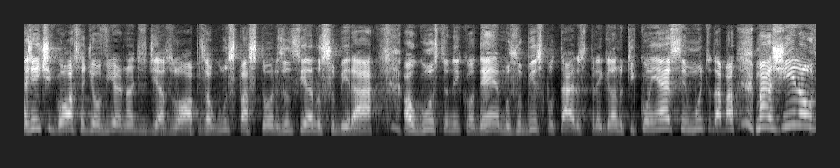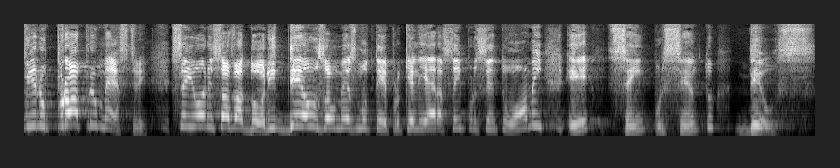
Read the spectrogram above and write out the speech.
a gente gosta de ouvir Hernandes Dias Lopes, alguns pastores, Luciano Subirá, Augusto Nicodemos, o Bispo Tárez pregando, que conhecem muito da palavra, imagina ouvir o próprio Mestre, Senhor e Salvador, e Deus ao mesmo tempo, porque ele era 100% homem e 100% Deus.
